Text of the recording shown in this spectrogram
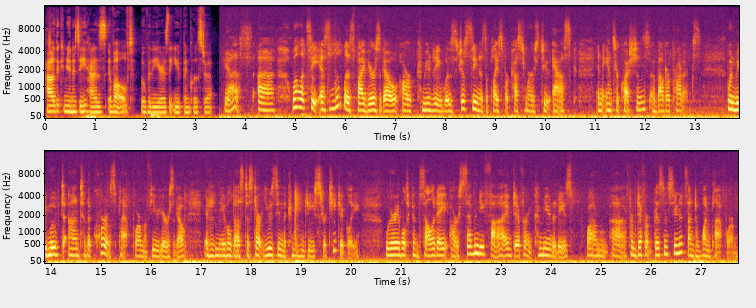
how the community has evolved over the years that you've been close to it. Yes. Uh, well, let's see. As little as five years ago, our community was just seen as a place for customers to ask and answer questions about our products. When we moved onto the Khoros platform a few years ago, it enabled us to start using the community strategically. We were able to consolidate our 75 different communities from, uh, from different business units onto one platform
